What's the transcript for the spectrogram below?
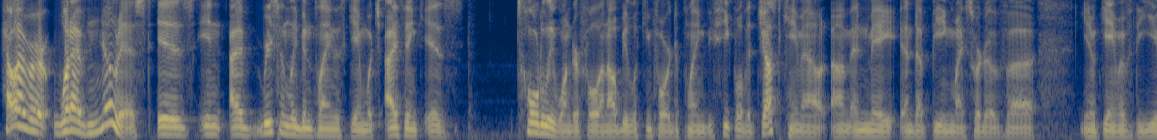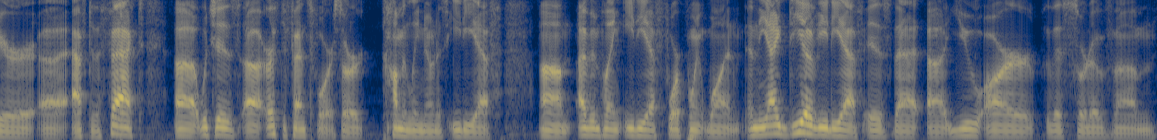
However, what I've noticed is in I've recently been playing this game, which I think is totally wonderful, and I'll be looking forward to playing the sequel that just came out um, and may end up being my sort of uh, you know game of the year uh, after the fact, uh, which is uh, Earth Defense Force, or commonly known as EDF. Um, I've been playing EDF 4.1, and the idea of EDF is that uh, you are this sort of um,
